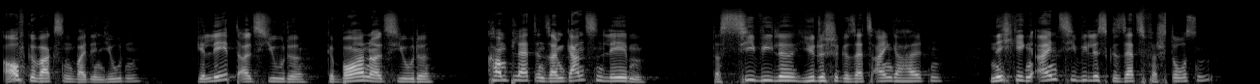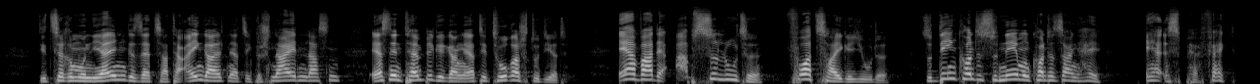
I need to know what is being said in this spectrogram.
Aufgewachsen bei den Juden, gelebt als Jude, geboren als Jude, komplett in seinem ganzen Leben das zivile jüdische Gesetz eingehalten, nicht gegen ein ziviles Gesetz verstoßen, die zeremoniellen Gesetze hat er eingehalten, er hat sich beschneiden lassen, er ist in den Tempel gegangen, er hat die Tora studiert. Er war der absolute Vorzeigejude. So den konntest du nehmen und konntest sagen, hey, er ist perfekt.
